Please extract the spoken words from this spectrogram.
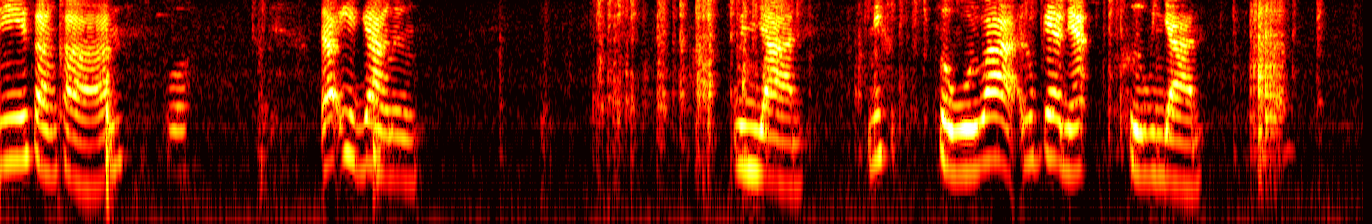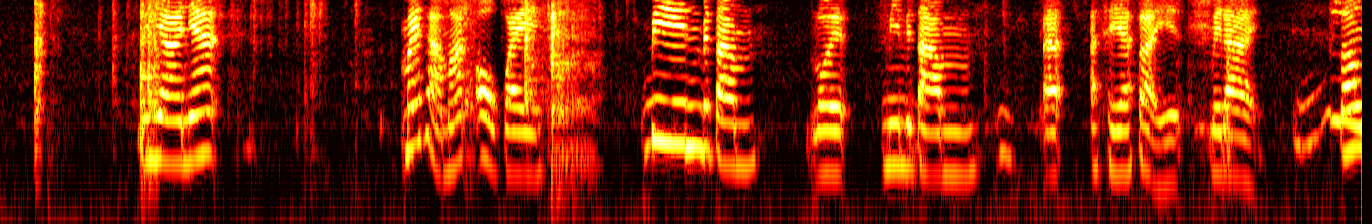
นี่สังขารโอ้แล้วอีกอย่างหนึ่งวิญญาณ นี่สมมติว่าลูกแก้วเนี้ย คือวิญญาณ วิญญาณเนี้ย ไม่สามารถออกไป บินไปตามรอยบินไปตามอะอัธยาศัยไม่ได้ ต้อง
